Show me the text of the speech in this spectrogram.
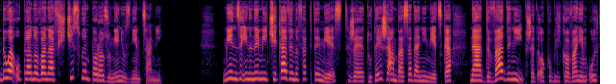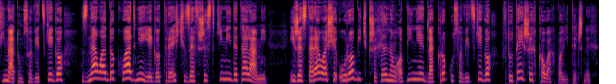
była uplanowana w ścisłym porozumieniu z Niemcami. Między innymi ciekawym faktem jest, że tutejsza ambasada niemiecka na dwa dni przed opublikowaniem ultimatum sowieckiego znała dokładnie jego treść ze wszystkimi detalami i że starała się urobić przychylną opinię dla kroku sowieckiego w tutejszych kołach politycznych.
